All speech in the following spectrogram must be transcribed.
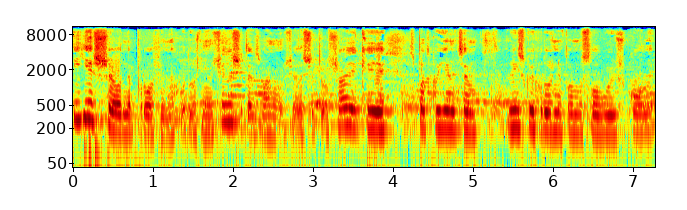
І є ще одне профільне художнє училище, так зване училище Труша, яке є спадкоємцем Львівської художньо-промислової школи.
